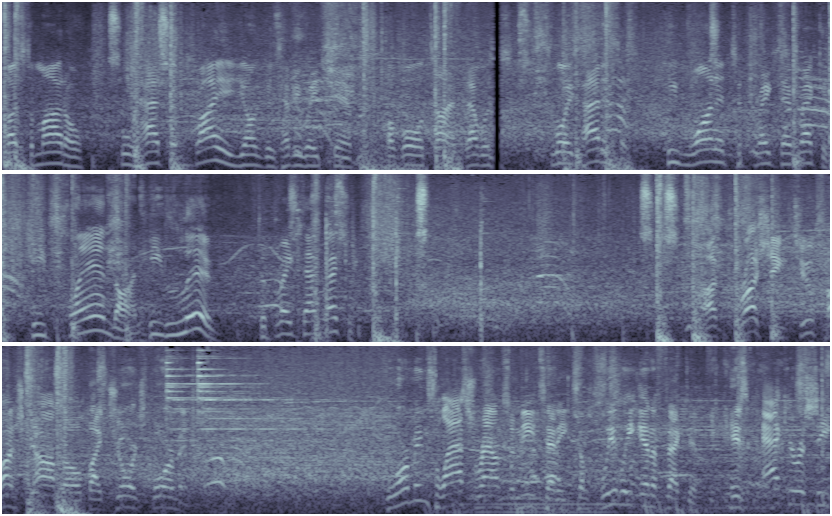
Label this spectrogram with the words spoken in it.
Cus D'Amato, who had the prior youngest heavyweight champ of all time. That was Floyd Patterson. He wanted to break that record. He planned on, he lived to break that record. A crushing two-punch combo by George Foreman. Foreman's last round to me, Teddy, completely ineffective. His accuracy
